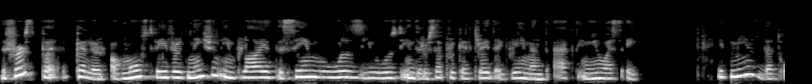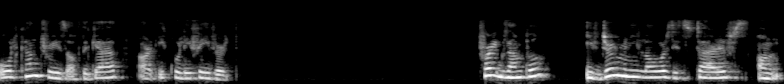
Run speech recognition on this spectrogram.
The first pillar of Most Favored Nation implies the same rules used in the Reciprocal Trade Agreement Act in USA. It means that all countries of the GATT are equally favored. For example, if Germany lowers its tariffs on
